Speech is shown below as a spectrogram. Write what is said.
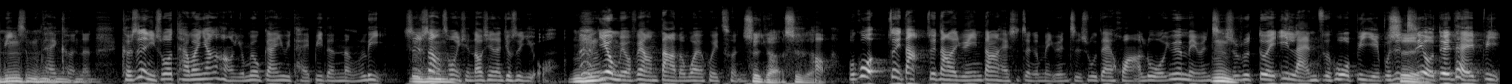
币是不太可能。可是你说台湾央行有没有干预台币的能力？事实上从以前到现在就是有，也有没有非常大的外汇存底？是的，是的。好，不过最大最大的原因当然还是整个美元指数在滑落，因为美元指数是对一篮子货币，也不是只有对台币。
